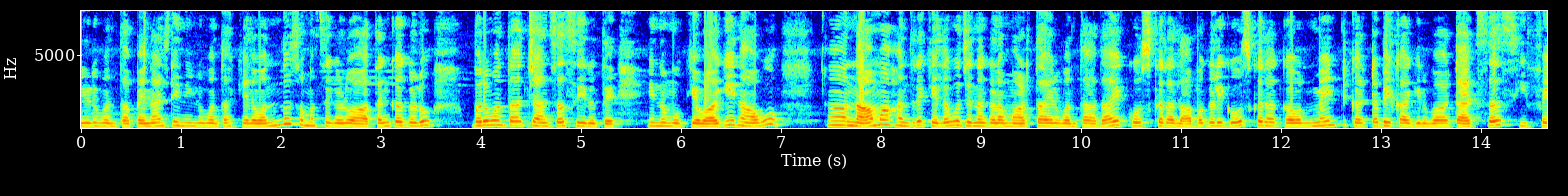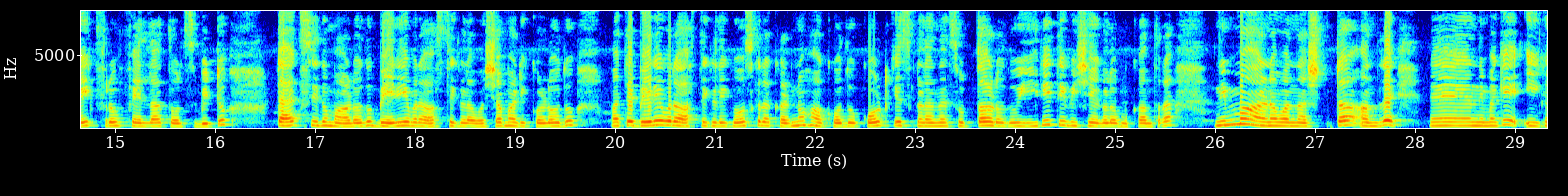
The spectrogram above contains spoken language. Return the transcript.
ನೀಡುವಂಥ ಪೆನಾಲ್ಟಿ ನೀಡುವಂತಹ ಕೆಲವೊಂದು ಸಮಸ್ಯೆಗಳು, ಆತಂಕಗಳು ಬರುವಂತಹ ಚಾನ್ಸಸ್ ಇರುತ್ತೆ. ಇನ್ನು ಮುಖ್ಯವಾಗಿ ನಾವು ನಾಮ ಅಂದರೆ ಕೆಲವು ಜನಗಳ ಮಾಡ್ತಾ ಇರುವಂಥ ಆದಾಯಕ್ಕೋಸ್ಕರ, ಲಾಭಗಳಿಗೋಸ್ಕರ ಗೌರ್ಮೆಂಟ್ ಕಟ್ಟಬೇಕಾಗಿರುವ ಟ್ಯಾಕ್ಸಸ್ ಈ ಫೇಕ್ ಪ್ರೂಫ್ ಎಲ್ಲ ತೋರಿಸ್ಬಿಟ್ಟು ಟ್ಯಾಕ್ಸ್ ಇದು ಮಾಡೋದು, ಬೇರೆಯವರ ಆಸ್ತಿಗಳ ವಶ ಮಾಡಿಕೊಳ್ಳೋದು, ಮತ್ತು ಬೇರೆಯವರ ಆಸ್ತಿಗಳಿಗೋಸ್ಕರ ಕಣ್ಣು ಹಾಕೋದು ಕೋರ್ಟ್ ಕೇಸ್ಗಳನ್ನು ಸುತ್ತಾಡೋದು, ಈ ರೀತಿ ವಿಷಯಗಳ ಮುಖಾಂತರ ನಿಮ್ಮ ಹಣವನ್ನು ಅಷ್ಟ ಅಂದರೆ ನಿಮಗೆ ಈಗ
